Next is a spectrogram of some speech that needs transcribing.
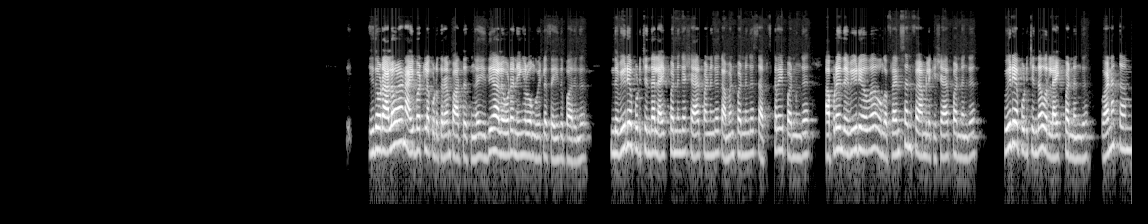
இதோட அளவாக நான் ஐபட்டில் கொடுக்குறேன். பார்த்துக்குங்க. இதே அளவோட நீங்களும் உங்கள் வீட்டில் செய்து பாருங்கள் இந்த வீடியோ பிடிச்சிருந்தா லைக் பண்ணுங்கள் ஷேர் பண்ணுங்கள் கமெண்ட் பண்ணுங்கள் சப்ஸ்கிரைப் பண்ணுங்கள் அப்படியே இந்த வீடியோவை உங்கள் ஃப்ரெண்ட்ஸ் அண்ட் ஃபேமிலிக்கு ஷேர் பண்ணுங்கள் வீடியோ பிடிச்சிருந்தா ஒரு லைக் பண்ணுங்கள் வணக்கம்.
